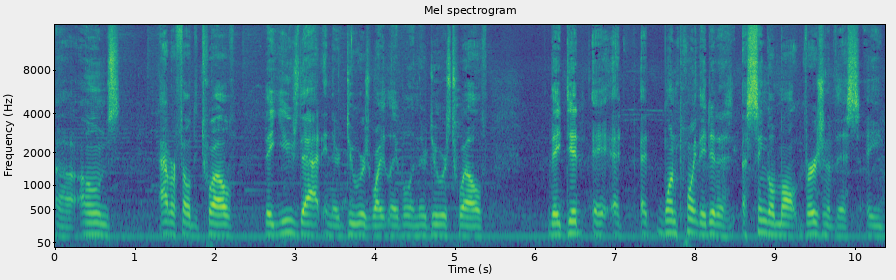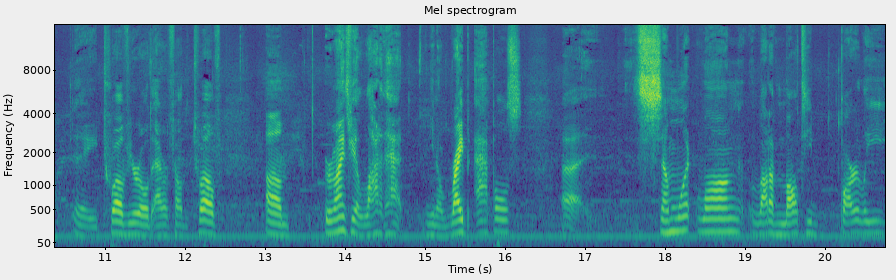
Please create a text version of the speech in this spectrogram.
uh, owns Aberfeldy 12. They use that in their Dewar's white label and their Dewar's 12. They did a, at, at one point they did a, a single malt version of this, a a 12 year old Aberfeldy 12. Um, reminds me a lot of that. You know, ripe apples, uh, somewhat long, a lot of malty barley,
